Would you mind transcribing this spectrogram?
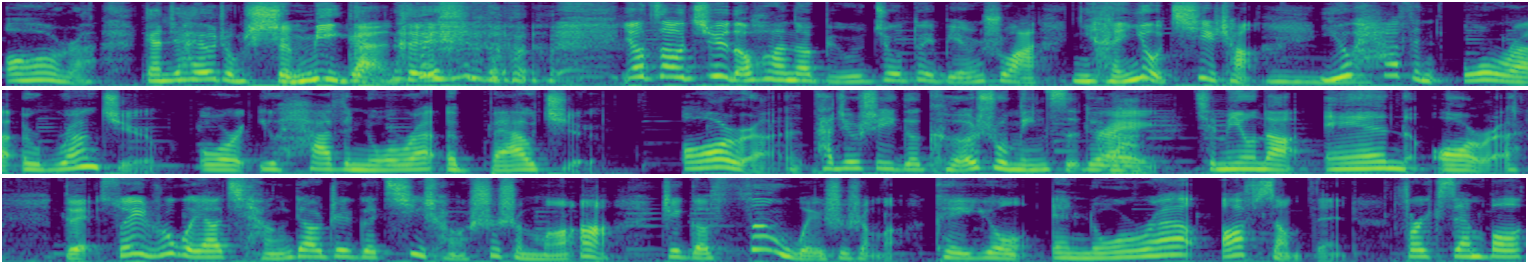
aura，感觉还有种神秘感。对，要造句的话呢，比如就对别人说啊，你很有气场、嗯、，You have an aura around you，or you have an aura about you。aura 它就是一个可数名词，对吧？前面用到 an aura，对，所以如果要强调这个气场是什么啊，这个氛围是什么，可以用 an aura of something。For example，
